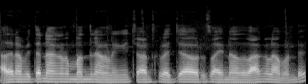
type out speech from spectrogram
அதை நம்பி தான் நாங்களும் வந்து நாங்கள் இங்கே சான்ஸ் கிடைச்சா ஒரு சைன் அதை வாங்கலாமண்டு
